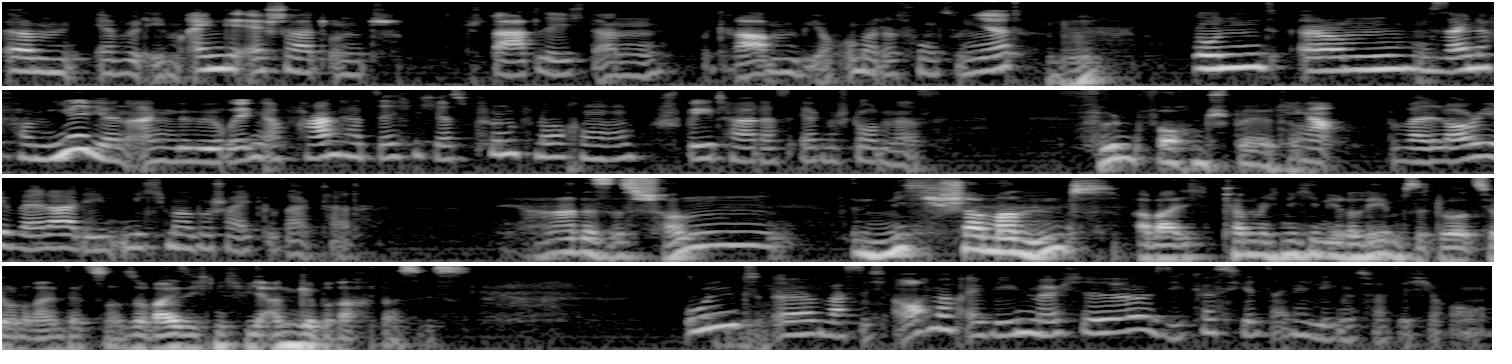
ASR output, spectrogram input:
Ähm, er wird eben eingeäschert und staatlich dann begraben, wie auch immer das funktioniert. Mhm. Und ähm, seine Familienangehörigen erfahren tatsächlich erst fünf Wochen später, dass er gestorben ist. Fünf Wochen später. Ja, weil Laurie Weller den nicht mal Bescheid gesagt hat. Ja, das ist schon nicht charmant, aber ich kann mich nicht in ihre Lebenssituation reinsetzen. Also weiß ich nicht, wie angebracht das ist. Und äh, was ich auch noch erwähnen möchte, sie kassiert seine Lebensversicherung.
